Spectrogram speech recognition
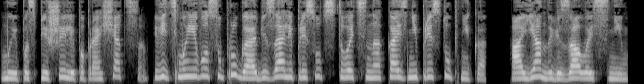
Мы поспешили попрощаться, ведь моего супруга обязали присутствовать на казни преступника, а я навязалась с ним,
